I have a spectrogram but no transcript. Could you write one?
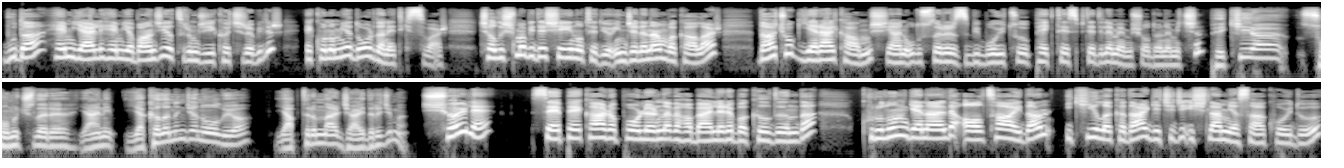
Bu da hem yerli hem yabancı yatırımcıyı kaçırabilir, ekonomiye doğrudan etkisi var. Çalışma bir de şeyi not ediyor, incelenen vakalar daha çok yerel kalmış, yani uluslararası bir boyutu pek tespit edilememiş o dönem için. Peki ya sonuçları yani yakalanınca ne oluyor? Yaptırımlar caydırıcı mı? Şöyle, SPK raporlarına ve haberlere bakıldığında Kurulun genelde 6 aydan 2 yıla kadar geçici işlem yasağı koyduğu,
